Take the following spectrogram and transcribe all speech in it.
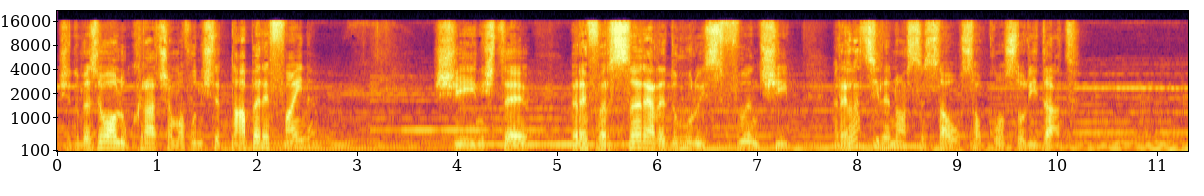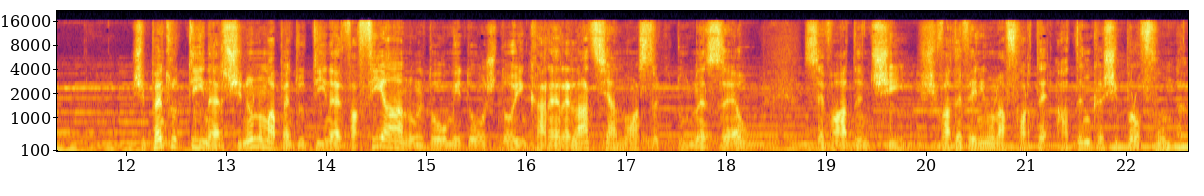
Și Dumnezeu a lucrat și am avut niște tabere faine și niște revărsări ale Duhului Sfânt și relațiile noastre s-au, s-au consolidat. Și pentru tineri, și nu numai pentru tineri, va fi anul 2022 în care relația noastră cu Dumnezeu se va adânci și va deveni una foarte adâncă și profundă.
